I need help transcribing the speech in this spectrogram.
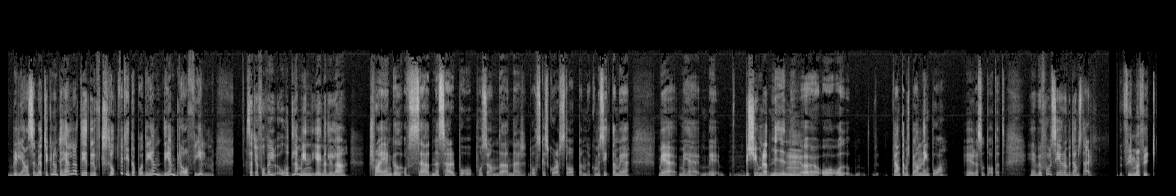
briljansen, men jag tycker nog inte heller att det är ett luftslott vi tittar på. Det är en, det är en bra film. Så jag får väl odla min egna lilla triangle of sadness här på, på söndag när Oscars går av stapeln. Jag kommer sitta med, med, med, med bekymrad min eh, och, och vänta med spänning på eh, resultatet. Vi får väl se hur den bedöms där. Filmen fick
